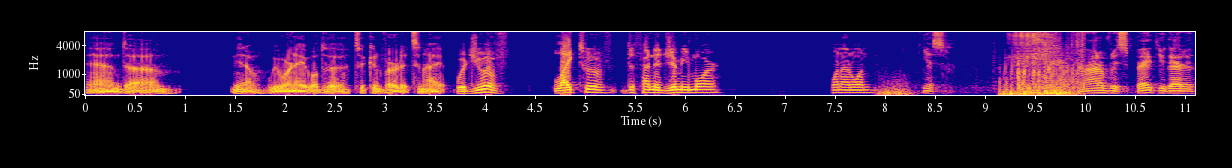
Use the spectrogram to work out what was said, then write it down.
and um, you know, we weren't able to to convert it tonight. Would you have liked to have defended Jimmy more, one on one? Yes. Now, out of respect, you gotta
